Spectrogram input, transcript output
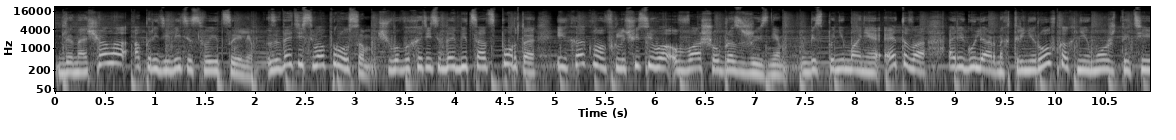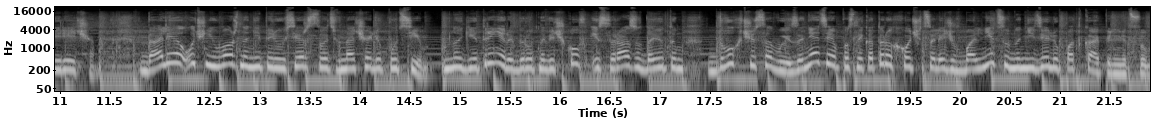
Для начала определите свои цели. Задайтесь вопросом, чего вы хотите добиться от спорта и как вам включить его в ваш образ жизни. Без понимания этого о регулярных тренировках не может идти и речи. Далее очень важно не переусердствовать в начале пути. Многие тренеры берут новичков и сразу дают им двухчасовые занятия, после которых хочется лечь в больницу на неделю под капельницу.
